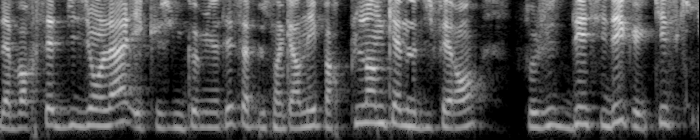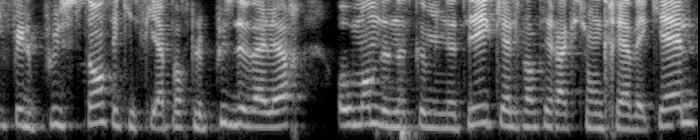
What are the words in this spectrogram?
d'avoir cette vision-là et que une communauté, ça peut s'incarner par plein de canaux différents faut juste décider que qu'est-ce qui fait le plus sens et qu'est-ce qui apporte le plus de valeur aux membres de notre communauté, quelles interactions on crée avec elles,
